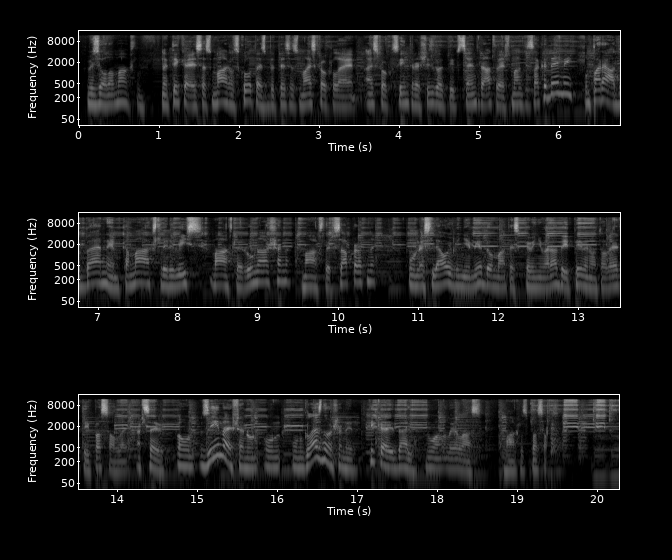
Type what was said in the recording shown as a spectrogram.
Vizuālo mākslu. Ne tikai es esmu mākslas skolotājs, bet es esmu aizkrauklē, aizkrauklas interešu izglītības centrā atvērts mākslas akadēmiju un parādu bērniem, ka māksla ir viss. Māksla ir runāšana, māksla ir sapratne, un es ļauju viņiem iedomāties, ka viņi var radīt pievienoto vērtību pasaulē ar sevi. Un zīmēšana un, un, un gleznošana ir tikai daļa no lielās mākslas pasaules.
